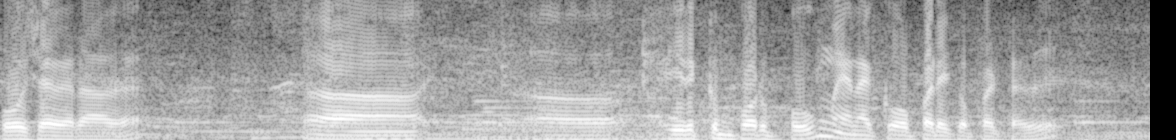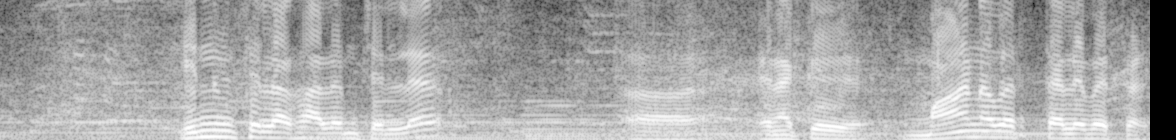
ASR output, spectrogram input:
போஷகராக இருக்கும் பொறுப்பும் எனக்கு ஒப்படைக்கப்பட்டது. இன்னும் சில காலம் செல்ல எனக்கு மாணவர் தலைவர்கள்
